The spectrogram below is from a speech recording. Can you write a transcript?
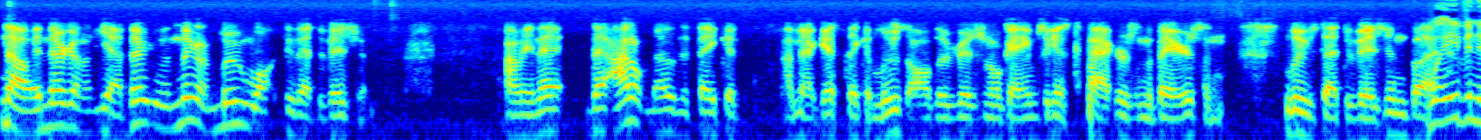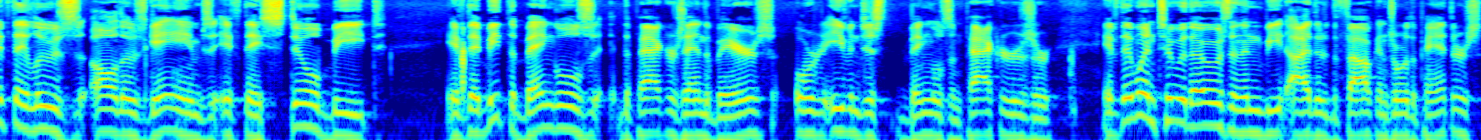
No, and they're gonna yeah they're they're gonna moonwalk through that division. I mean that that I don't know that they could. I mean, I guess they could lose all the divisional games against the Packers and the Bears and lose that division. But Well, even if they lose all those games, if they still beat, if they beat the Bengals, the Packers, and the Bears, or even just Bengals and Packers, or if they win two of those and then beat either the Falcons or the Panthers,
